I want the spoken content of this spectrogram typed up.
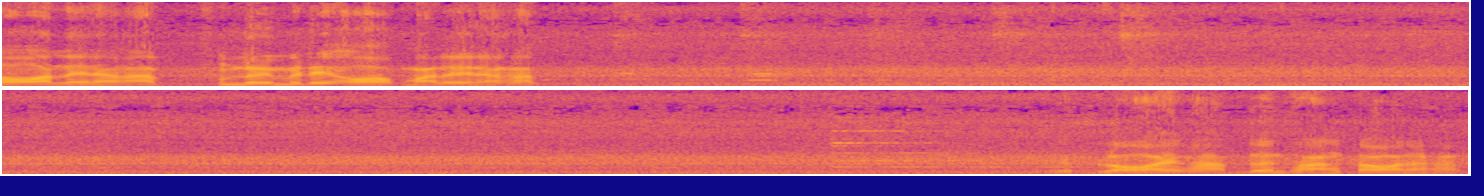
ลอดเลยนะครับ เลยไม่ได้ออกมาเลยนะครับ เรียบร้อยครับ เดินทางต่อนะครับ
